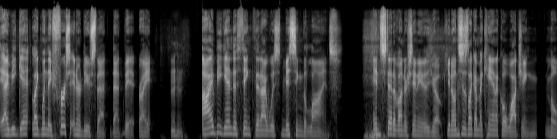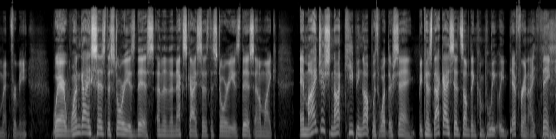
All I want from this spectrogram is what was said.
I began like when they first introduced that that bit, right? Mhm. I began to think that I was missing the lines instead of understanding the joke. You know, this is like a mechanical watching moment for me where one guy says the story is this and then the next guy says the story is this. And I'm like am I just not keeping up with what they're saying? Because that guy said something completely different I think.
